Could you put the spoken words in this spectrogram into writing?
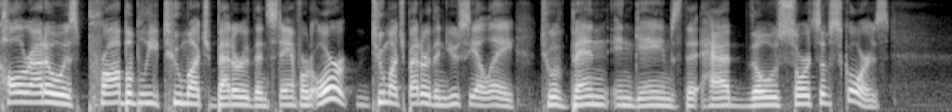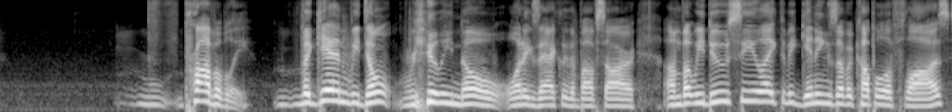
Colorado is probably too much better than Stanford or too much better than UCLA to have been in games that had those sorts of scores. Probably. Again, we don't really know what exactly the buffs are, um, but we do see like the beginnings of a couple of flaws,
